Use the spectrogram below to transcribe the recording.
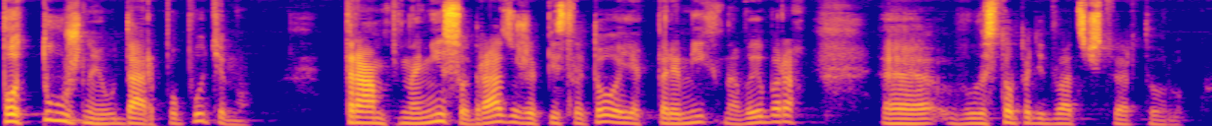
потужний удар по Путіну. Трамп наніс одразу ж після того, як переміг на виборах е, в листопаді 24-го року.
